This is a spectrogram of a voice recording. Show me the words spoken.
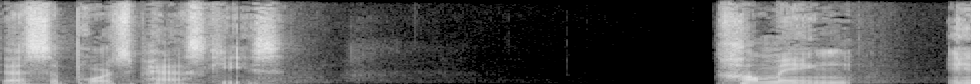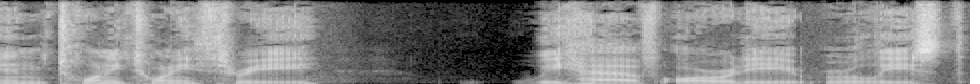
that supports passkeys. Coming in 2023, we have already released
